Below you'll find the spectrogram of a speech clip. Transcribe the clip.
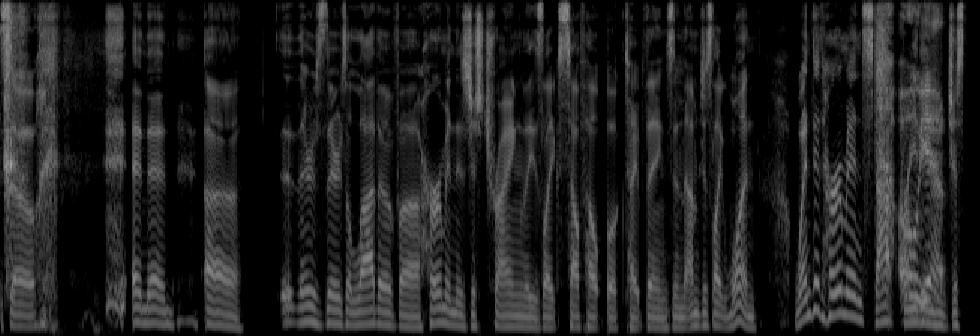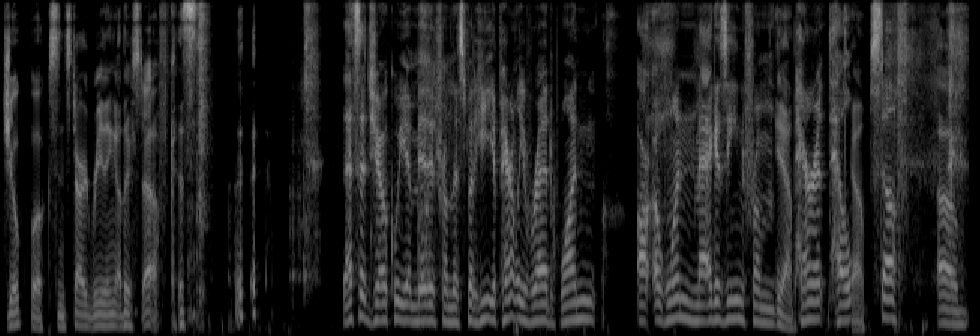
So, and then uh, there's there's a lot of uh, Herman is just trying these like self help book type things, and I'm just like one. When did Herman stop Oh, reading yeah. just joke books and started reading other stuff? Because That's a joke we omitted from this, but he apparently read one or uh, one magazine from Yeah. parent help Yeah. stuff. Um,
